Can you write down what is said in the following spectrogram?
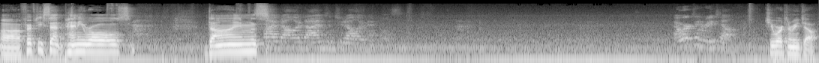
uh, fifty cent penny rolls, dimes. Five dollar dimes and two dollar nickels. I worked in retail. She worked in retail.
